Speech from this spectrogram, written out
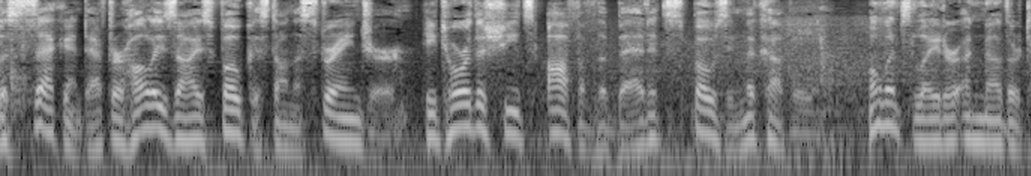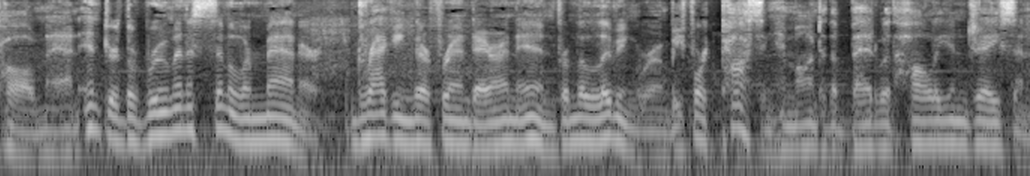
The second after Holly's eyes focused on the stranger, he tore the sheets off of the bed, exposing the couple. Moments later, another tall man entered the room in a similar manner, dragging their friend Aaron in from the living room before tossing him onto the bed with Holly and Jason,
